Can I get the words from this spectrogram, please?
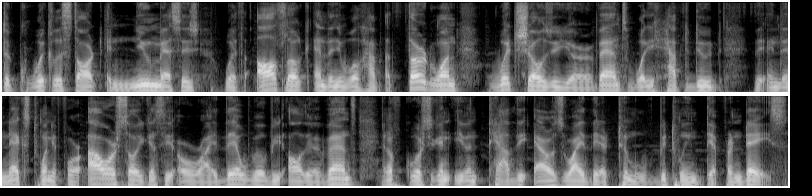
to quickly start a new message with Outlook and then you will have a third one which shows you your events, what you have to do in the next 24 hours so you can see oh, right there will be all the events and of course you can even tap the arrows right there to move between different days.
